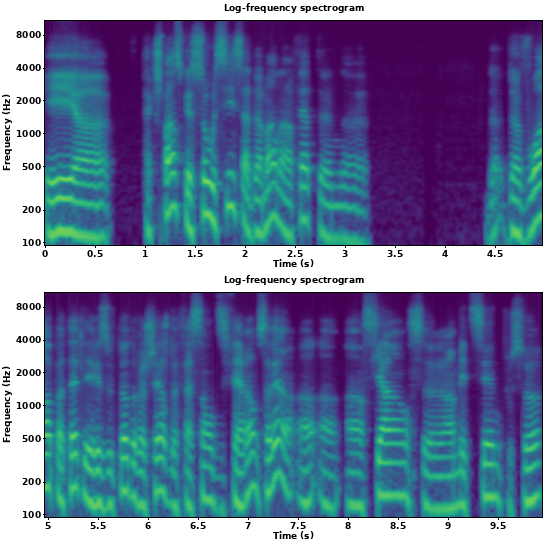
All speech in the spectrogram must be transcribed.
Et je pense que ça aussi, ça demande en fait de, voir peut-être les résultats de recherche de façon différente. Vous savez, en, sciences, en médecine, tout ça,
